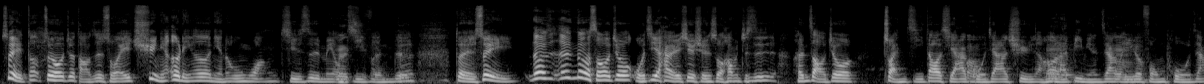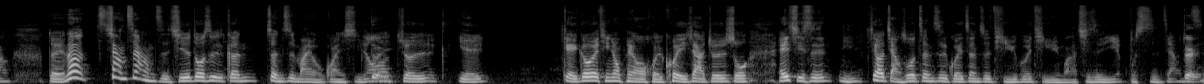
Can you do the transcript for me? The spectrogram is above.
所以到最后就导致说，哎、欸，去年二零二二年的温网其实是没有积分的，对，对，所以那那那个时候就我记得还有一些选手，他们就是很早就。转籍到其他国家去，然后来避免这样的一个风波，这样。对。那像这样子，其实都是跟政治蛮有关系，然后就是也给各位听众朋友回馈一下，就是说，哎，其实你要讲说政治归政治，体育归体育嘛，其实也不是这样子。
